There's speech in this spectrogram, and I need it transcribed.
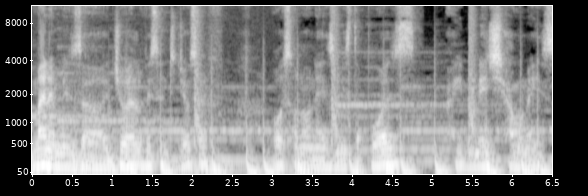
My name is uh, Joel Vincent Joseph, also known as Mr. Puaz. I manage Harmonize.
